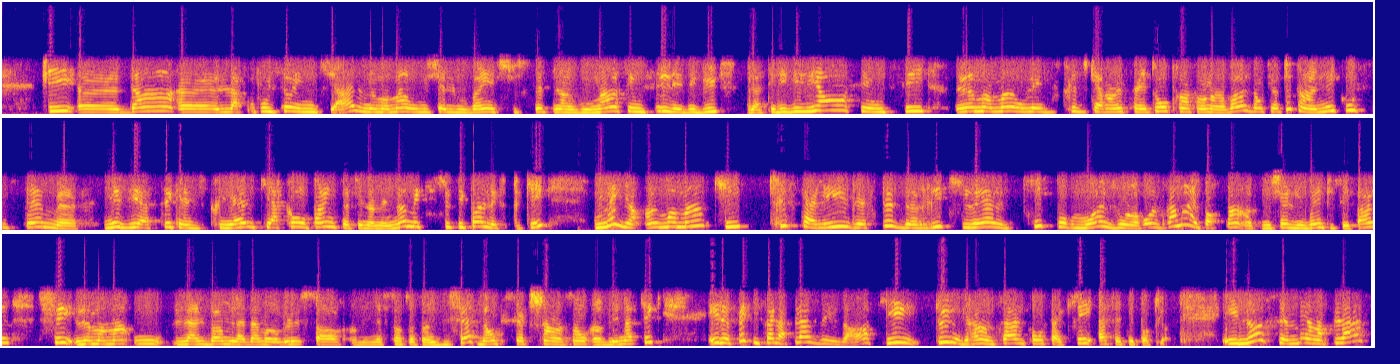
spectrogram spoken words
Puis euh, dans euh, la proposition initiale, le moment où Michel Louvain suscite l'engouement, c'est aussi les débuts de la télévision, c'est aussi le moment où l'industrie du 45 tours prend son envol. Donc il y a tout un écosystème euh, médiatique industriel qui accompagne ce phénomène-là, mais qui ne suffit pas à l'expliquer. Mais il y a un moment qui cristallise l'espèce de rituel qui, pour moi, joue un rôle vraiment important entre Michel Louvain et ses fans. C'est le moment où l'album La Dame en Bleu sort en 1977, donc cette chanson emblématique, et le fait qu'il fait la place des arts, qui est une grande salle consacrée à cette époque-là. Et là se met en place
